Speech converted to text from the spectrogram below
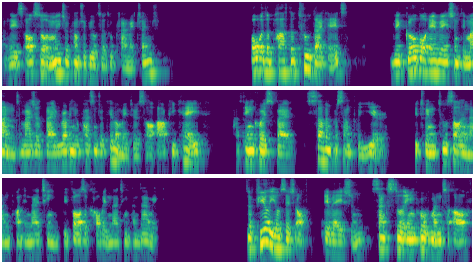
and is also a major contributor to climate change. Over the past two decades, the global aviation demand measured by revenue passenger kilometers or RPK has increased by 7% per year between 2000 and 2019 before the COVID-19 pandemic. The fuel usage of aviation, thanks to the improvement of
